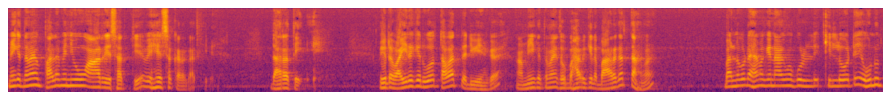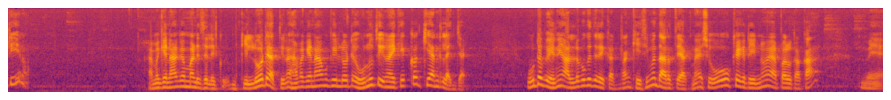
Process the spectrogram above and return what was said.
මේක තමයි පළවෙනි වූ ආර්ය සත්‍ය වෙහෙස කරගතිය. දරතේ. මේකට වෛර කෙරුවොත් තවත් වැඩි වෙන එක. මේක තමයි ස්වභාවය කියලා බාරගත්තාම බලනකොට හැම කෙනාගේම කිල්ලෝටේ උහුණු තියෙනවා. හැම කෙනාගේම මඩසලේ කිල්ලෝටයක් තියෙනවා හැම කෙනාම කිල්ලෝටේ උහුණු තියෙනවා එක එකක් කියන්න ලැජ්ජයි. ඌට වෙන්නේ අල්ලපු ගෙදර එකට නම් කිසිම දරතයක් නැහැ. ෂෝක් එකට ඉන්නවා ඇපල් කකා මේ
